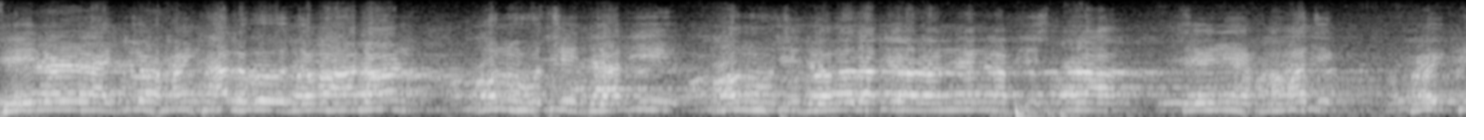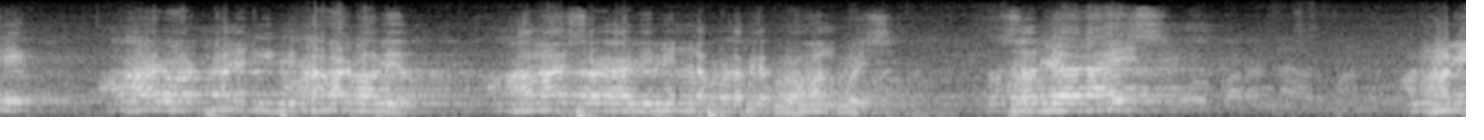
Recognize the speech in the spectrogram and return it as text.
সেইদৰে ৰাজ্যৰ সংখ্যালঘু জনসাধাৰণ অনুসূচিত জাতি অনুসূচিত জনজাতি আৰু অন্যান্য পিছপৰা শ্ৰেণীৰ সামাজিক শৈক্ষিক আৰু অৰ্থনৈতিক বিকাশৰ বাবেও আমাৰ চৰকাৰে বিভিন্ন পদক্ষেপ গ্ৰহণ কৰিছে। শ্ৰদ্ধেয় ৰাইজ আমি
